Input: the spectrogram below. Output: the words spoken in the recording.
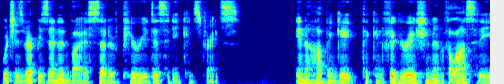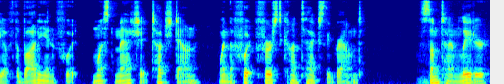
which is represented by a set of periodicity constraints. In a hopping gait, the configuration and velocity of the body and foot must match at touchdown when the foot first contacts the ground. Sometime later,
